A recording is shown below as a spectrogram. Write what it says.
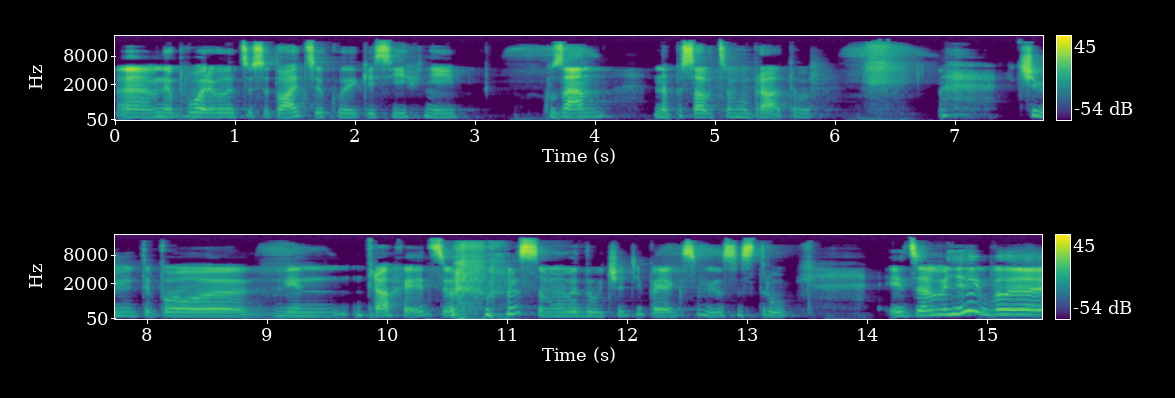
е, вони обговорювали цю ситуацію, коли якийсь їхній кузен написав цьому брату. Чи, типу, він трахає цю самоведучу, типу, як свою сестру. І це мені так було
